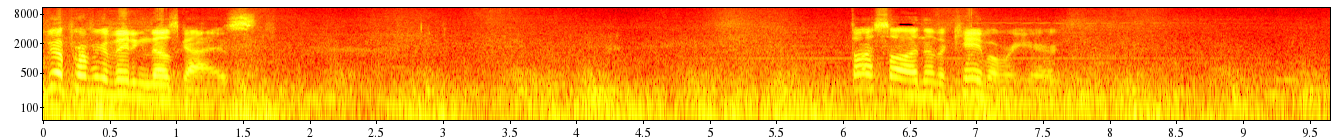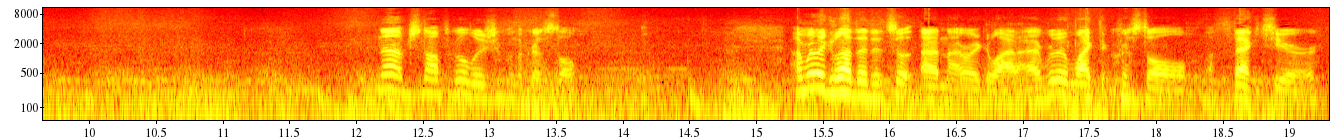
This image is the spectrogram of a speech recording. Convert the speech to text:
I'm good at perfect evading those guys. Thought I saw another cave over here. No, just an optical illusion from the crystal. I'm really glad that it's. Uh, not really glad. I really like the crystal effect here.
